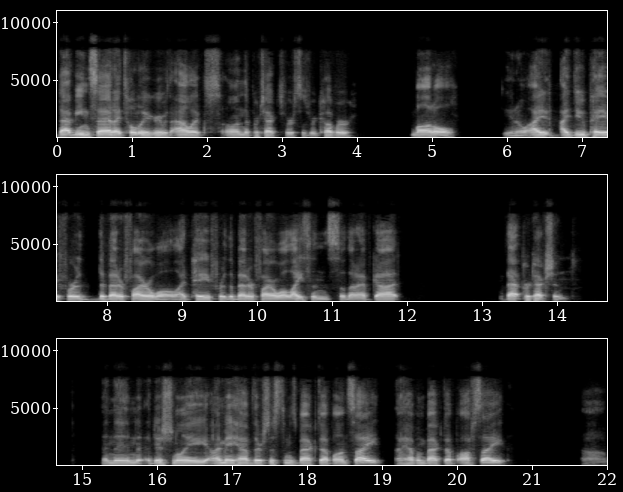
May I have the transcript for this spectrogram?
That being said, I totally agree with Alex on the protect versus recover model. You know, I I do pay for the better firewall. I pay for the better firewall license so that I've got that protection. And then additionally, I may have their systems backed up on site. I have them backed up off site. Um,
